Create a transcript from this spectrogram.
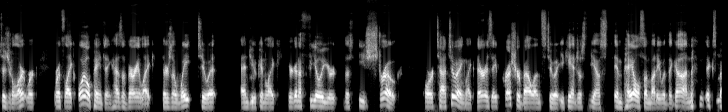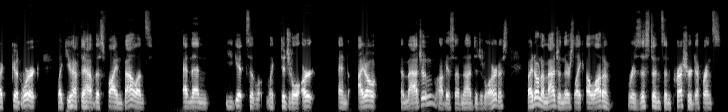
digital artwork, where it's like oil painting has a very like there's a weight to it, and hmm. you can like you're gonna feel your this each stroke. Or tattooing, like there is a pressure balance to it. You can't just you know impale somebody with the gun expect good work. Like you have to have this fine balance, and then you get to like digital art and I don't imagine, obviously, I'm not a digital artist, but I don't imagine there's like a lot of resistance and pressure difference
